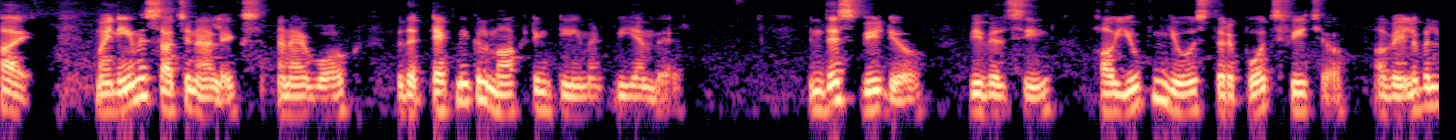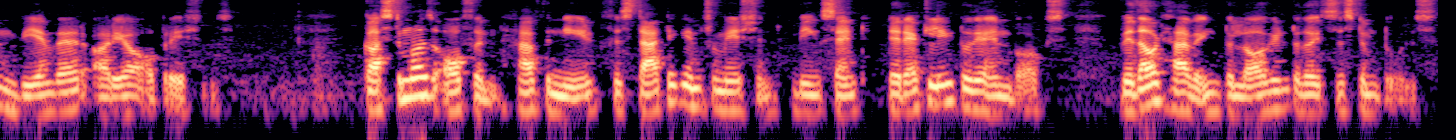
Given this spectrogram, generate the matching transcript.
Hi, my name is Sachin Alex and I work with the technical marketing team at VMware. In this video, we will see how you can use the reports feature available in VMware Aria operations. Customers often have the need for static information being sent directly to their inbox without having to log into the system tools.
